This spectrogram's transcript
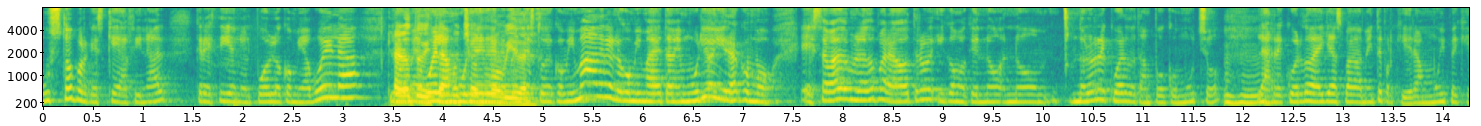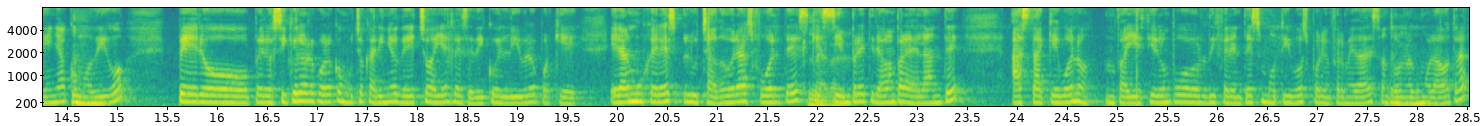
justo porque es que al final crecí en el pueblo con mi abuela, luego mi abuela murió y de repente estuve con mi madre, luego mi madre también murió y era como, estaba de un lado para otro y como que no, no, no lo recuerdo tampoco mucho, las recuerdo a ellas vagamente porque yo era muy pequeña, como digo, pero, pero sí que lo recuerdo con mucho cariño. De hecho, a ellas les dedico el libro porque eran mujeres luchadoras, fuertes, que siempre tiraban para adelante hasta que, bueno, fallecieron por diferentes motivos, por enfermedades, tanto una como la otra.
